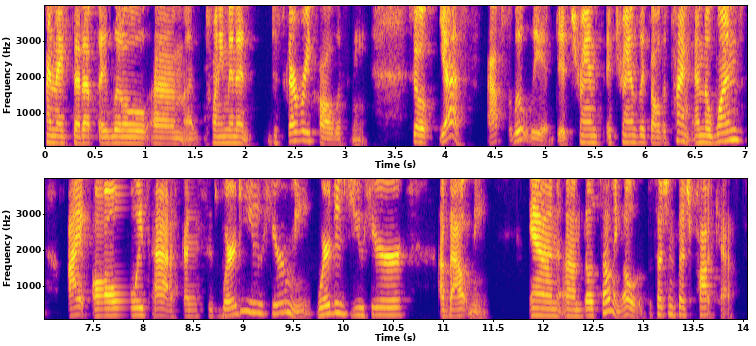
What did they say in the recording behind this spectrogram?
And i've set up a little um, a 20 minute discovery call with me. So yes absolutely. It, it trans it translates all the time. And the ones i always ask i says where do you hear me? Where did you hear about me? And um, they'll tell me oh such and such podcast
